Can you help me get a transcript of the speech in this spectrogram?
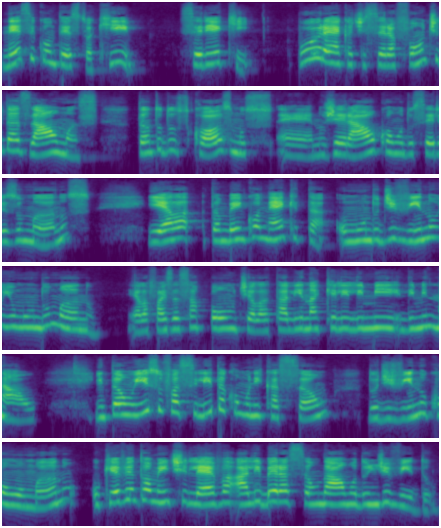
Nesse contexto aqui, seria que, por Hecate ser a fonte das almas, tanto dos cosmos é, no geral como dos seres humanos, e ela também conecta o mundo divino e o mundo humano. Ela faz essa ponte, ela está ali naquele limi, liminal. Então, isso facilita a comunicação do divino com o humano, o que eventualmente leva à liberação da alma do indivíduo.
